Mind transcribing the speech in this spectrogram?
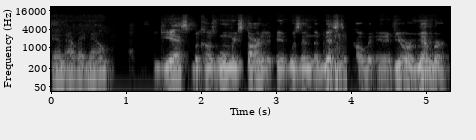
in at right now Yes, because when we started, it was in the midst of COVID. And if you remember,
